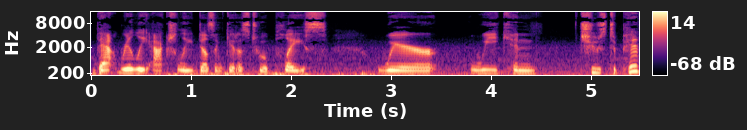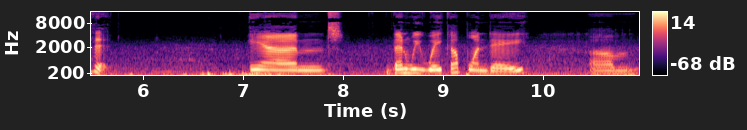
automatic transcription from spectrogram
that really actually doesn't get us to a place where we can choose to pivot and then we wake up one day. Um,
